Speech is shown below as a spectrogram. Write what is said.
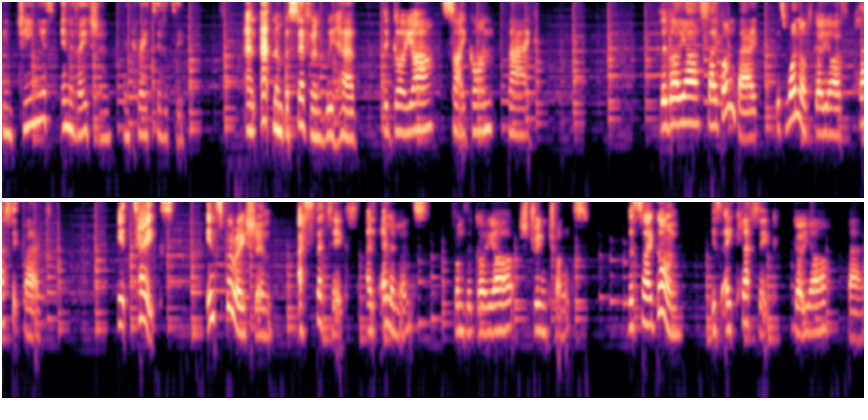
ingenious innovation and creativity. And at number 7 we have the Goyard Saigon bag. The Goyard Saigon bag is one of Goyard's classic bags. It takes inspiration, aesthetics, and elements from the Goyard string trunks. The Saigon is a classic Goyard bag,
